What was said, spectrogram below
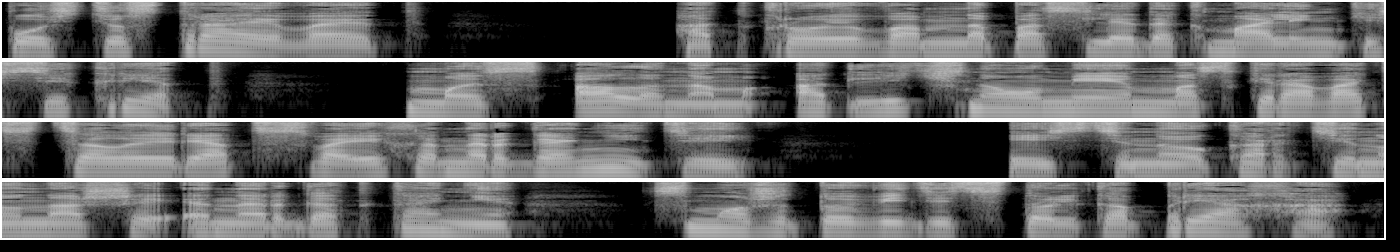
пусть устраивает. Открою вам напоследок маленький секрет. Мы с Аланом отлично умеем маскировать целый ряд своих энергонитей. Истинную картину нашей энерготкани сможет увидеть только пряха —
